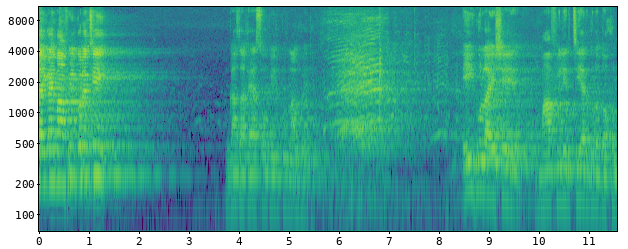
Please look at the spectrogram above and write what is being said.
জায়গায় মাহফিল করেছি, গাঁজা খায়া চোখ এরকম লাল হয়ে দিল। এইগুলা এসে মাহফিলের চেয়ারগুলো দখল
